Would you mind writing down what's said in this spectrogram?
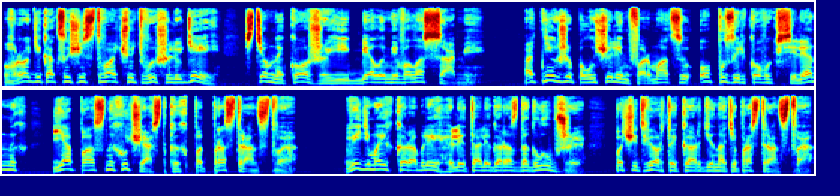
Вроде как существа чуть выше людей, с темной кожей и белыми волосами. От них же получили информацию о пузырьковых вселенных и опасных участках подпространства. Видимо, их корабли летали гораздо глубже, по четвертой координате пространства.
